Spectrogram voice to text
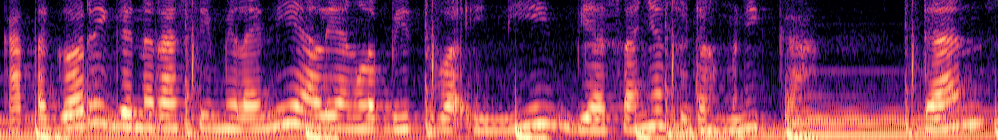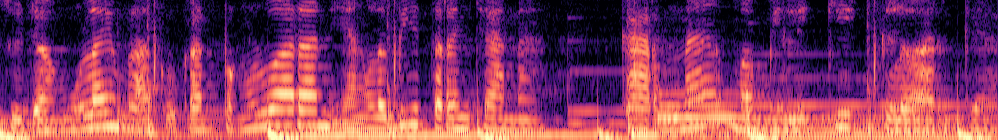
Kategori generasi milenial yang lebih tua ini biasanya sudah menikah dan sudah mulai melakukan pengeluaran yang lebih terencana karena memiliki keluarga.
